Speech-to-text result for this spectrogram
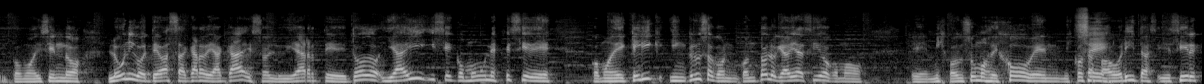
Y como diciendo, lo único que te va a sacar de acá es olvidarte de todo. Y ahí hice como una especie de, como de clic, incluso con, con todo lo que había sido como eh, mis consumos de joven, mis cosas Sí. favoritas, y decir,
